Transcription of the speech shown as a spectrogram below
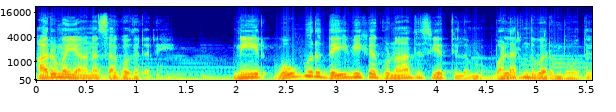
அருமையான சகோதரரே நீர் ஒவ்வொரு தெய்வீக குணாதிசயத்திலும் வளர்ந்து வரும்போது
